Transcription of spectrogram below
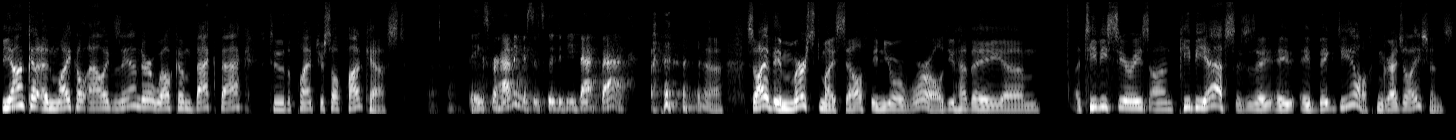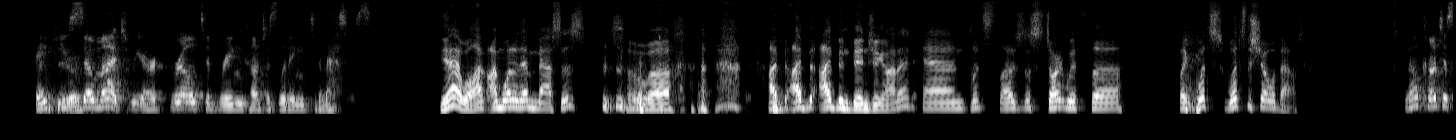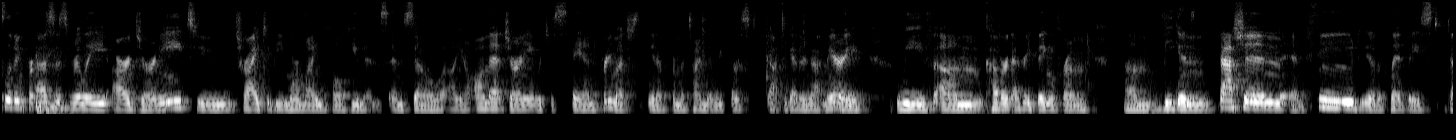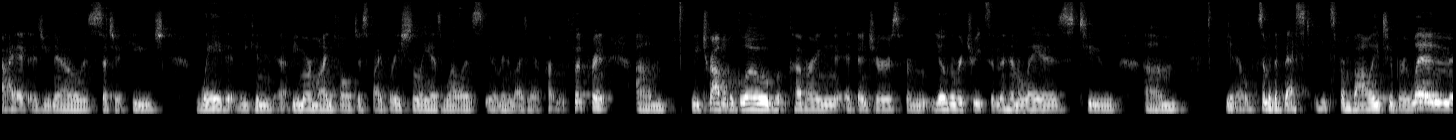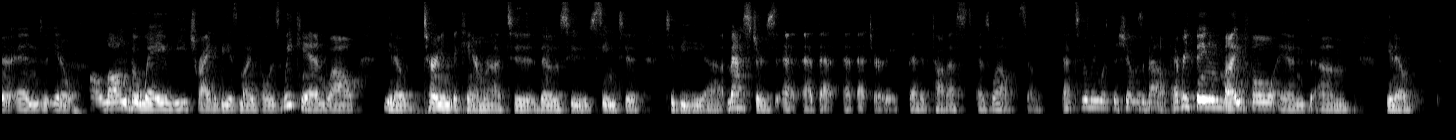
Bianca and Michael Alexander, welcome back back to the Plant Yourself podcast. Thanks for having us. It's good to be back back. yeah. So I've immersed myself in your world. You have a um, a TV series on PBS. This is a, a, a big deal. Congratulations. Thank, Thank you. you so much. We are thrilled to bring conscious living to the masses. Yeah, well, I'm, I'm one of them masses. So uh, I've, I've, I've been binging on it and let's, let's just start with uh, like, what's, what's the show about? Well, conscious living for us is really our journey to try to be more mindful humans. And so, uh, you know, on that journey, which has spanned pretty much, you know, from the time that we first got together and got married, we've um, covered everything from um, vegan fashion and food, you know, the plant-based diet, as you know, is such a huge way that we can uh, be more mindful just vibrationally as well as you know minimizing our carbon footprint. Um, we travel the globe covering adventures from yoga retreats in the Himalayas to um, you know some of the best eats from Bali to Berlin. And you know along the way we try to be as mindful as we can while you know turning the camera to those who seem to to be uh, masters at, at that at that journey that have taught us as well. So that's really what the show is about. Everything mindful and, um, you know,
